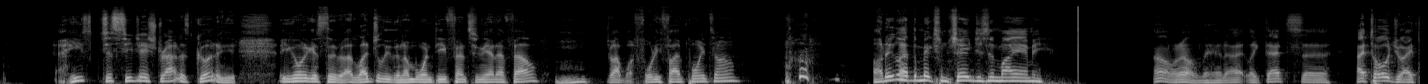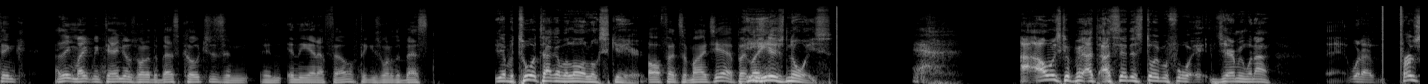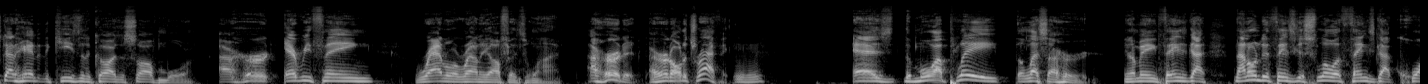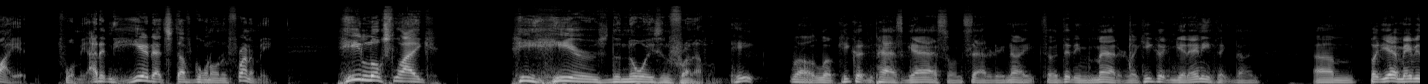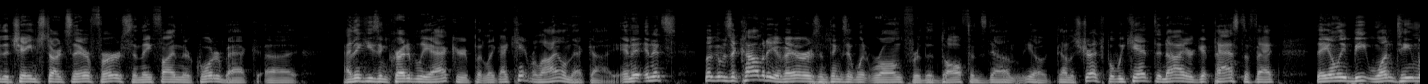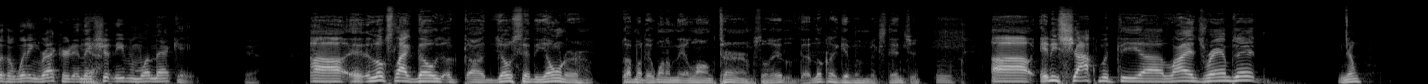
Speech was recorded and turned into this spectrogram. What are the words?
he's just CJ Stroud is good, and you, you're going against the allegedly the number one defense in the NFL. Mm-hmm. Drop what forty five points on them. Are they gonna have to make some changes in Miami? I don't know, man. I like that's. Uh, I told you. I think. I think Mike McDaniel is one of the best coaches in, in, in the NFL. I think he's one of the best Yeah, but Tua Tagovailoa looks scared. offensive minds. Yeah, but he like hears noise. I always compare. I, I said this story before, eh, Jeremy. When I when I first got handed the keys to the car as a sophomore, I heard everything rattle around the offensive line. I heard it. I heard all the traffic. As the more I played, the less I heard. You know what I mean? Things got not only did things get slower, things got quiet for me. I didn't hear that stuff going on in front of me. He looks like he hears the noise in front of him. he. Well, look, he couldn't pass gas on Saturday night, so it didn't even matter. Like he couldn't get anything done. Um, but yeah, maybe the change starts there first, and they find their quarterback. Uh, I think he's incredibly accurate, but like I can't rely on that guy. And it, and it's look, it was a comedy of errors and things that went wrong for the Dolphins down you know down the stretch. But we can't deny or get past the fact they only beat one team with a winning record, and they shouldn't even won that game. Uh, it it looks like though uh, Joe said the owner, but they want him there long term, so they, they look like giving him an extension. Uh, any shock with the uh, Lions Rams? Ed? No.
